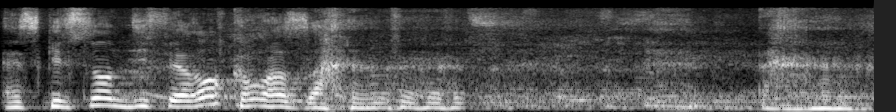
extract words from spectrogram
Est-ce qu'ils sont différents? Comment ça?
